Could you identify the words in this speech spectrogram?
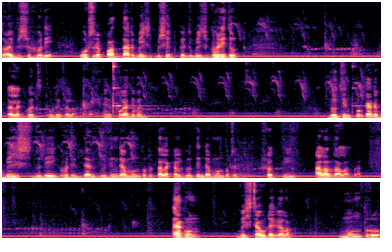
জয় বিশ্বহরি। উঠরে পদ্মার বিষ বিশেষ করে বিষ, ঘড়িতে উঠ। তাহলে ঘড়িতে উঠে গেল। ঠোকা দিবেন। দু তিন প্রকারের বিষ যদি এই ঘটির দেন, দু তিনটা মন্ত্র, তাহলে কাল দু তিনটা মন্ত্রের শক্তি আলাদা আলাদা। এখন বিষটা উঠে গেল। মন্ত্র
